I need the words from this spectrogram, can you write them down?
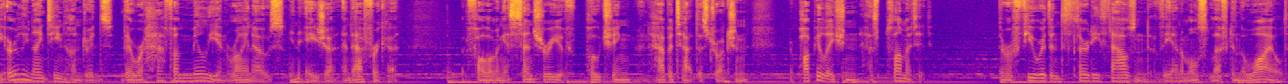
the early 1900s, there were half a million rhinos in Asia and Africa. But following a century of poaching and habitat destruction, their population has plummeted. There are fewer than 30,000 of the animals left in the wild,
